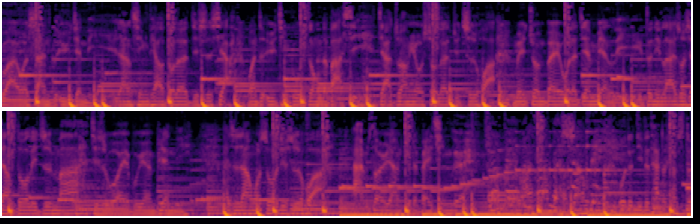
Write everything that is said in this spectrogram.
怪我擅自遇见你，让心跳多了几十下，玩着欲擒故纵的把戏，假装又说了句痴话，没准备我的见面礼，对你来说像多了一只麻，其实我也不愿骗你，还是让我说句实话，I'm sorry 让觉得被侵略。准备晚餐的香槟。我对你的态度像是对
